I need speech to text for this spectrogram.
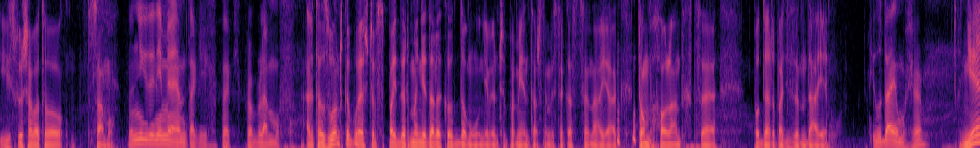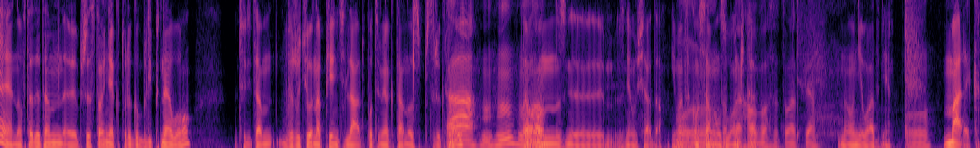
i słyszała to samo. no nigdy nie miałem takich, takich problemów. Ale ta złączka była jeszcze w Spider-Manie daleko od domu. Nie wiem, czy pamiętasz, tam jest taka scena, jak Tom Holland chce poderwać Zendaję. I udaje mu się. Nie, no wtedy ten przystojniak, którego blipnęło, czyli tam wyrzuciło na 5 lat po tym, jak Thanos pstryknął, A, mhm, no, to no. on z, y, z nią siada i ma taką Mm, samą to złączkę. sytuacja. No, nieładnie. Mm. Marek.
